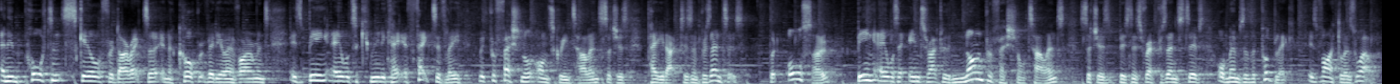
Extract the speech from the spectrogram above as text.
An important skill for a director in a corporate video environment is being able to communicate effectively with professional on-screen talent such as paid actors and presenters, but also being able to interact with non-professional talent such as business representatives or members of the public is vital as well.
